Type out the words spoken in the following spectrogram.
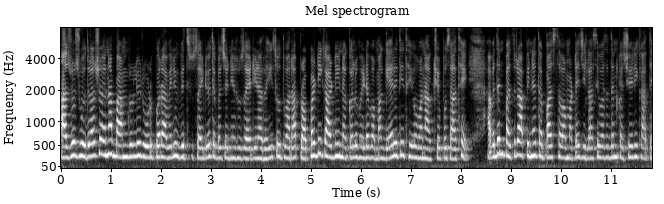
આજરોજ ગોધરા શહેરના બામરોલી રોડ પર આવેલી વિવિધ સોસાયટીઓ તેમજ અન્ય સોસાયટીના રહીશો દ્વારા પ્રોપર્ટી કાર્ડની નકલો મેળવવામાં ગેરરીતિ થઈ હોવાના આક્ષેપો સાથે આવેદનપત્ર આપીને તપાસ થવા માટે જિલ્લા સેવા સદન કચેરી ખાતે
